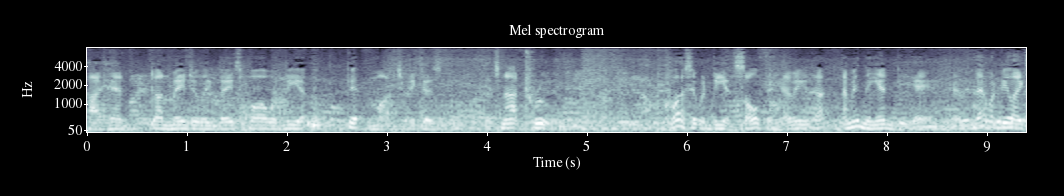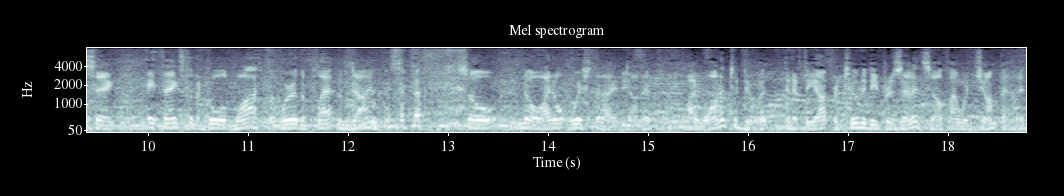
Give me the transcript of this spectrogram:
I had done Major League Baseball would be a bit much because it's not true. Plus, it would be insulting. I mean, I'm in the NBA. I mean, that would be like saying, "Hey, thanks for the gold watch, but where are the platinum diamonds?" so, no, I don't wish that I'd done it. I wanted to do it, and if the opportunity presented itself, I would jump at it.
